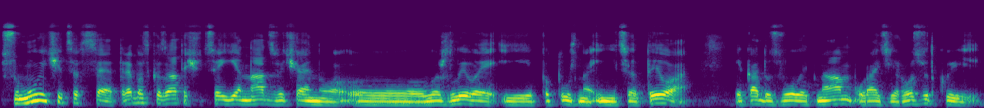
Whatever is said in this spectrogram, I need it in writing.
Сумуючи це все, треба сказати, що це є надзвичайно е, важлива і потужна ініціатива, яка дозволить нам у разі розвитку її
